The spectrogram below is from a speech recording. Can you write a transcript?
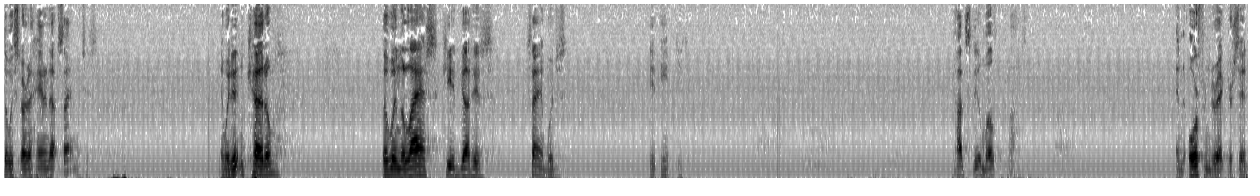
So we started handing out sandwiches. And we didn't cut them. But when the last kid got his sandwich, it emptied. God still multiplies. And the orphan director said,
